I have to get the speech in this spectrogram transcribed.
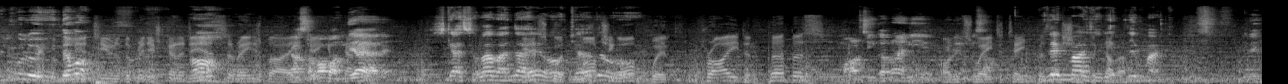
बिल्कुल वही दबा the British Grenadiers arranged by क्या सवा बंदा है क्या सवा बंदा है और क्या तो pride and purpose है नहीं on its way to take possession of the leg colour. Leg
